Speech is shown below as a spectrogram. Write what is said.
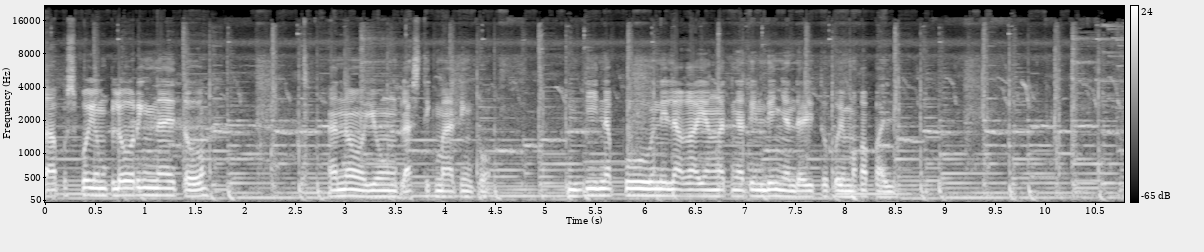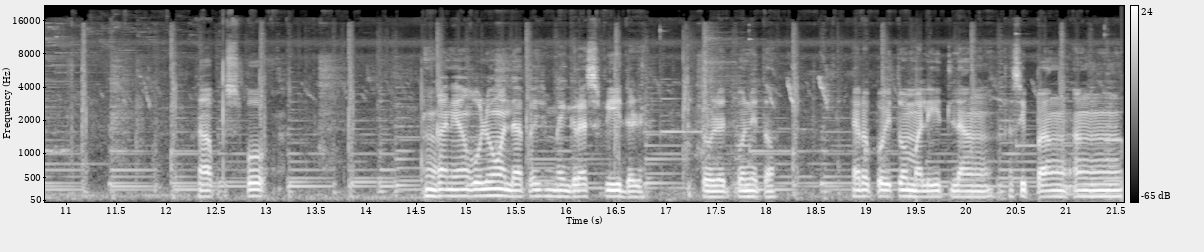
Tapos po yung flooring na ito, ano, yung plastic matting po. Hindi na po nila kayang ngat-ngatin din yan dahil ito po yung makapal. Tapos po, ang kanilang kulungan dapat may grass feeder tulad po nito pero po ito maliit lang kasi pang ang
